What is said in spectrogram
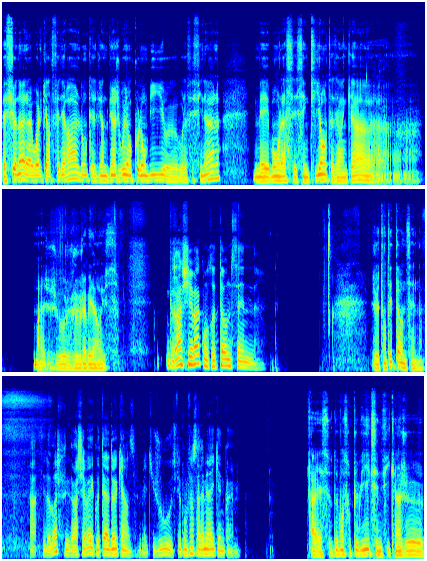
ben, Fiona, elle a la wildcard fédérale, donc elle vient de bien jouer en Colombie euh, où elle a fait finale. Mais bon, là, c'est c'est une cliente, Azarenka. euh, ouais, je joue, je joue la Bélarusse. Gracheva contre Townsend. Je vais tenter Townsend. Ah, c'est dommage parce que Gracheva est coté à 2,15. Mais tu joues, tu fais confiance à l'américaine quand même. Ouais, devant son public, c'est une fille qui a un jeu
